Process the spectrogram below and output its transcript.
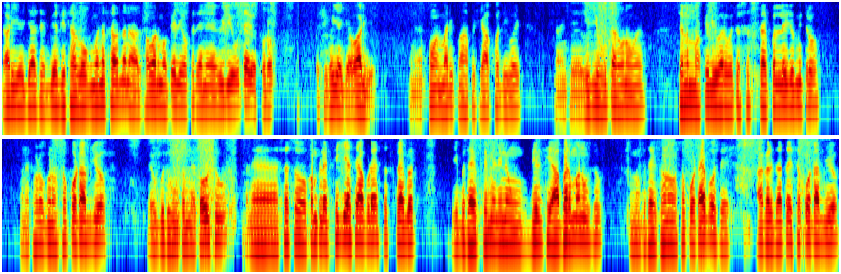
દાડીએ ગયા છે, બે દીઠા લોગમાં નથી આવતા ને, આ સવારમાં પહેલી વખત એને વીડિયો ઉતાર્યો થોડો. પછી વૈયા ગયા વાડીએ. અને ફોન મારી પાસે પછી આખો દી હોય, કારણ કે વીડિયો ઉતારવાનો હોય. ચેનલમાં પહેલી વાર હોય તો સબસ્ક્રાઈબ કરી લેજો મિત્રો. અને થોડો ઘણો સપોર્ટ આપજો. એવું બધું હું તમને કહું છું. અને છસો કમ્પ્લીટ થઈ ગયા છે આપણે સબસ્ક્રાઈબર એ બધા ફેમિલીને હું દિલથી આભાર માનું છું. તમે બધાએ ઘણો સપોર્ટ આપ્યો છે. આગળ જતા સપોર્ટ આપજો.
